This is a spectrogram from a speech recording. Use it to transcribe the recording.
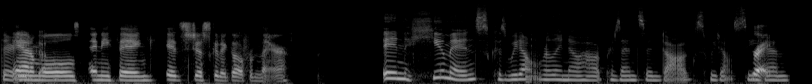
there animals, anything. It's just gonna go from there. in humans, because we don't really know how it presents in dogs, we don't see Right. them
